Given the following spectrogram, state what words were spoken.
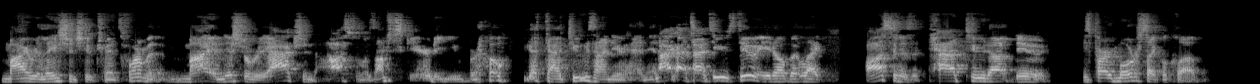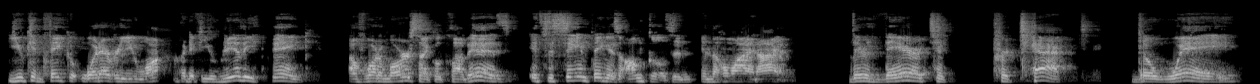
my relationship transform with him. My initial reaction to Austin was, I'm scared of you, bro. You got tattoos on your head. And I got tattoos too, you know, but like Austin is a tattooed up dude. He's part of motorcycle club. You can think whatever you want, but if you really think of what a motorcycle club is, it's the same thing as uncles in, in the Hawaiian Islands. They're there to protect the way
